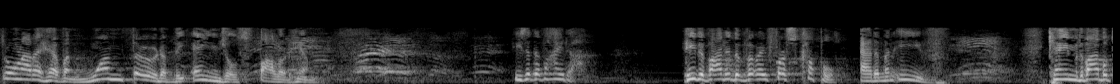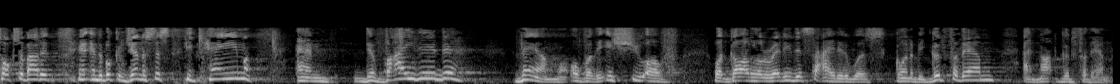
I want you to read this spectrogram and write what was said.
thrown out of heaven. One third of the angels followed him. He's a divider. He divided the very first couple, Adam and Eve. Came, the Bible talks about it in the book of Genesis. He came and divided them over the issue of what God already decided was going to be good for them and not good for them.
